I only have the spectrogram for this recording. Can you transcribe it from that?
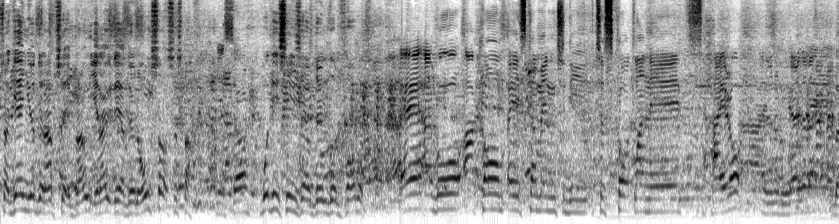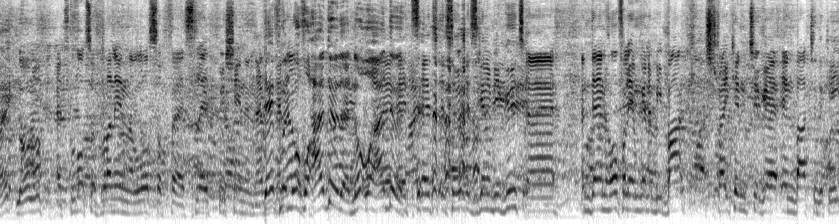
so again, you're doing absolutely brilliant. You're out there doing all sorts of stuff. Yes, sir. What do you see yourself doing going forward? Uh, I go. I come. Is coming to the to Scotland. It's HYROX. I don't know if you heard of it. Right? No, no. It's lots of running and lots of uh, sled fishing and everything Definitely not what I do then. Not what I do. It's, it's, it's, it's going to be good, uh, and then hopefully I'm going to be back striking to get in back to the cage.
